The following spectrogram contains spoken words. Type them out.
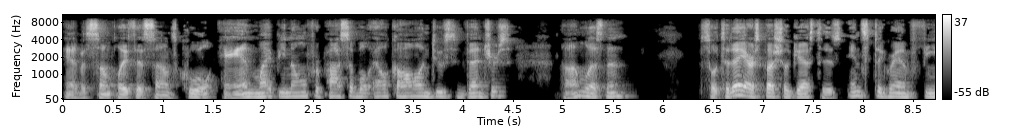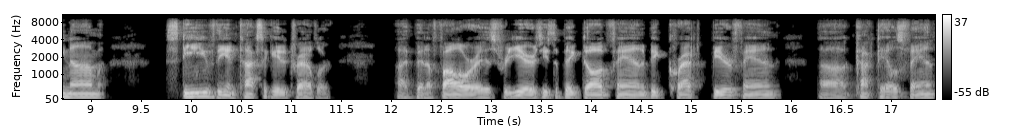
And if it's someplace that sounds cool and might be known for possible alcohol induced adventures, I'm listening. So today, our special guest is Instagram phenom Steve, the Intoxicated Traveler. I've been a follower of his for years. He's a big dog fan, a big craft beer fan, uh, cocktails fan,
